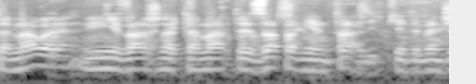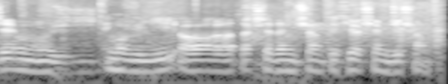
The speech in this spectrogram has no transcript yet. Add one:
te małe, nieważne tematy zapamiętali, kiedy będziemy mówili o latach 70. i 80.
